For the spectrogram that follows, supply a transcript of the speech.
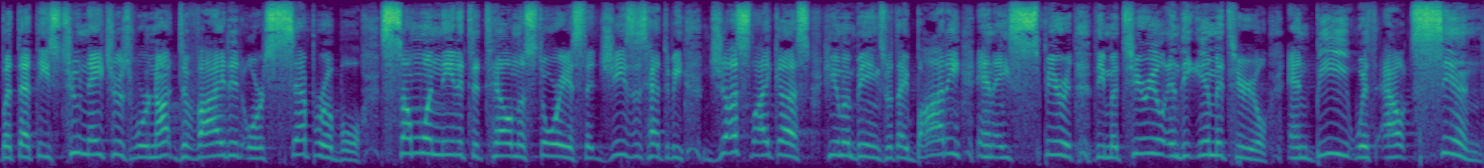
but that these two natures were not divided or separable. Someone needed to tell Nestorius that Jesus had to be just like us human beings with a body and a spirit, the material and the immaterial, and be without sin.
